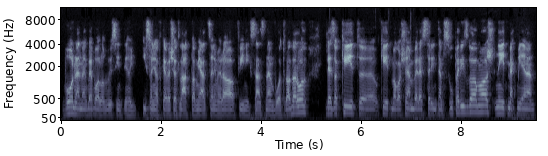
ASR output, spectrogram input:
Warnernek bevallom őszintén, hogy iszonyat keveset láttam játszani, mert a Phoenix Suns nem volt radaron, de ez a két, két magas ember, ez szerintem szuper izgalmas. Nate McMillan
